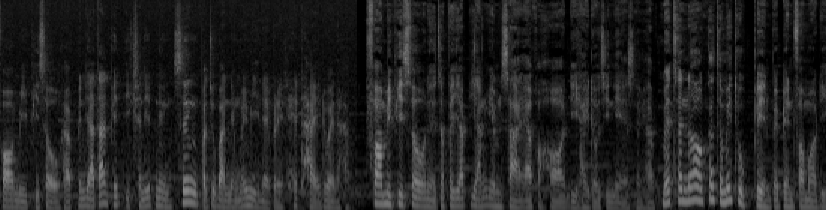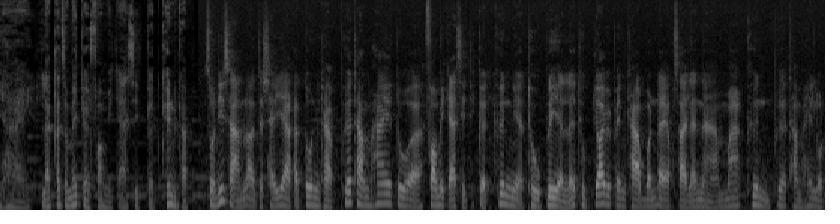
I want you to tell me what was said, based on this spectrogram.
ฟอร์มีพิโซครับ เป็นยาต้านพิษอีกชนิดหนึ่ง ซึ่งปัจจุบันยังไม่มีในประเทศไทยด้วยนะครับฟอร์มีพิโซเนี่ยจะไปยับยั้งเอนไซม์แอลกอฮอล์ดีไฮโดรจีเนสนะครับเมทานอลก็จะไม่ถูกเปลี่ยนไปเป็นฟอร์มาลดีไฮด์และก็จะไม่เกิดฟอร์มิกแอซิดเกิดขึ้นครับส่วนที่ 3 เราจะใช้ยากระตุ้นครับเพื่อทำให้ตัวฟอร์มิกแอซิดที่เกิดขึ้นเนี่ยถูกเปลี่ยนและถูกย่อยไปเป็นคาร์บอนไดออกไซด์และน้ำมากขึ้น เพื่อทำให้ลด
